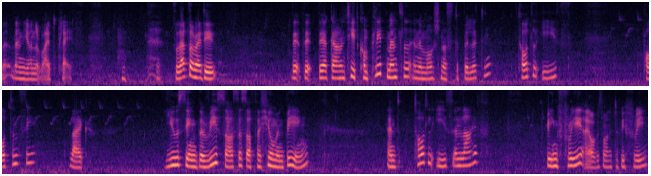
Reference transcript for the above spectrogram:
then you're in the right place. so that's already, they, they, they are guaranteed complete mental and emotional stability, total ease, potency, like using the resources of a human being, and total ease in life, being free. I always wanted to be free,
